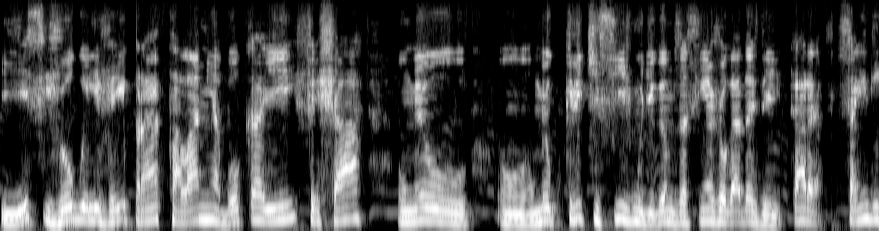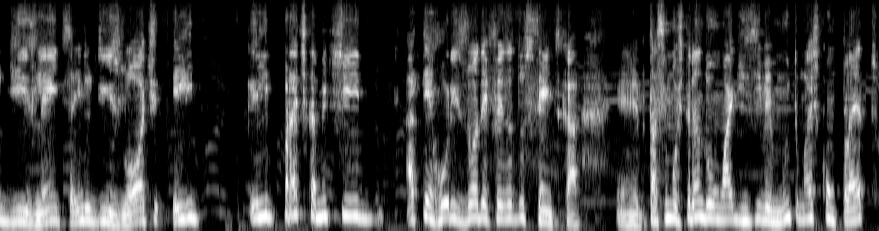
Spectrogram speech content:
E esse jogo ele veio para calar minha boca e fechar o meu o, meu criticismo, digamos assim, às jogadas dele. Cara, saindo de slant, saindo de slot, ele ele praticamente aterrorizou a defesa do Saints, cara. É, tá se mostrando um wide receiver muito mais completo.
